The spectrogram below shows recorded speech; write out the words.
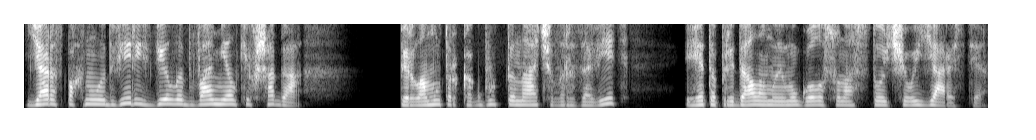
Я распахнула дверь и сделала два мелких шага. Перламутр как будто начал розоветь, и это придало моему голосу настойчивой ярости.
